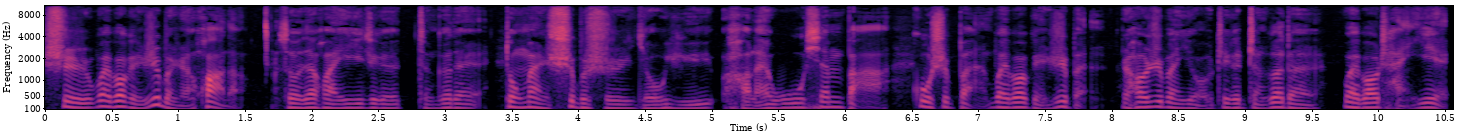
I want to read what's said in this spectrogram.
是外包给日本人画的，所以我在怀疑这个整个的动漫是不是由于好莱坞先把故事版外包给日本，然后日本有这个整个的外包产业，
